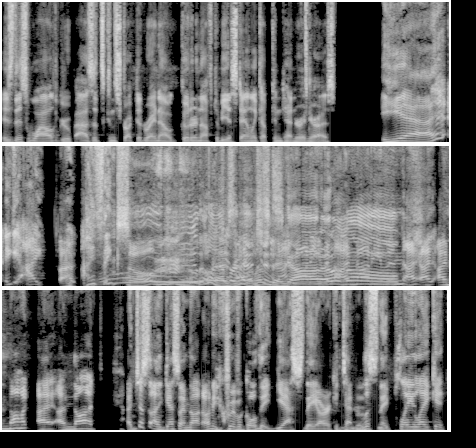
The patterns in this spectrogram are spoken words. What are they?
Is this wild group, as it's constructed right now, good enough to be a Stanley Cup contender in your eyes? Yeah, I I, I think so. a little apprehension, I'm Scott. not even. I'm not even. I, I, I'm not. I, I'm not. I just. I guess I'm not unequivocal that yes, they are a contender. Mhm. Listen, they play like it.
